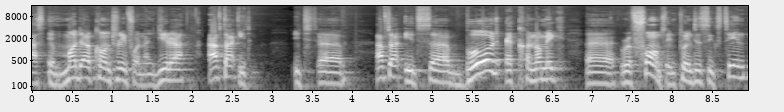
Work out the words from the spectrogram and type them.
as a model country for Nigeria after it, it uh, after its uh, bold economic uh, reforms in 2016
